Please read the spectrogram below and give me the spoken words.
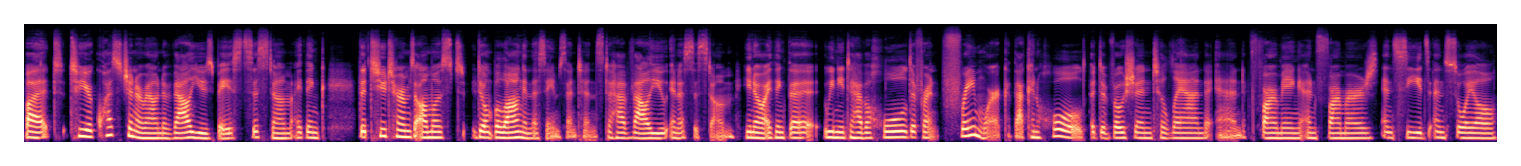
But to your question around a values based system, I think the two terms almost don't belong in the same sentence to have value in a system. You know, I think that we need to have a whole different framework that can hold a devotion to land and farming and farmers and seeds and soil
